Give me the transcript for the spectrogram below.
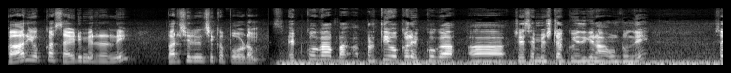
కారు యొక్క సైడ్ మిర్రర్ని పరిశీలించకపోవడం. ఎక్కువగా ప్రతి ఒక్కరు ఎక్కువగా చేసే మిస్టేక్ ఎదిగిన ఉంటుంది. సో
